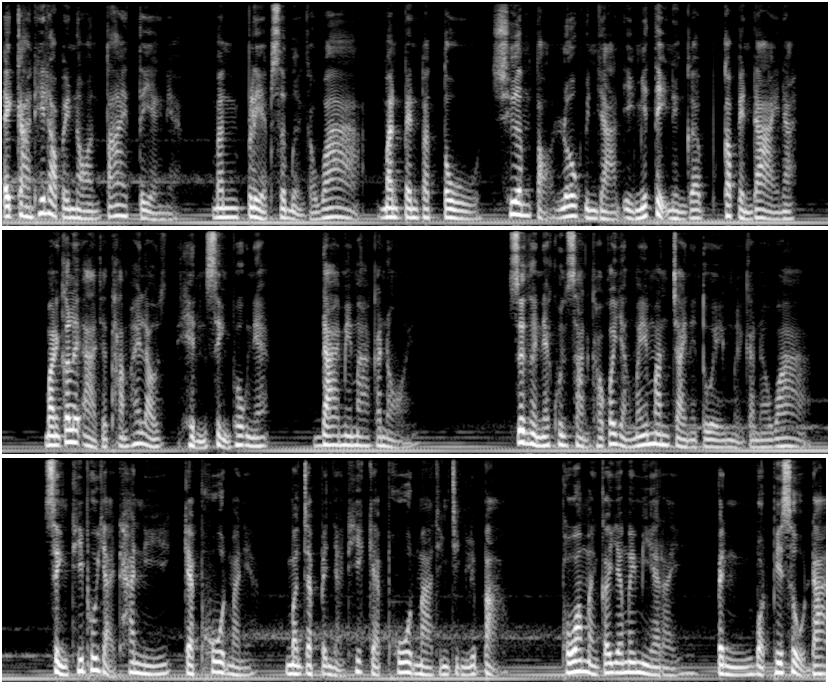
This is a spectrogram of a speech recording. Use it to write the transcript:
ไอการที่เราไปนอนใต้เตียงเนี่ย มันเปรียบเสมือนกับว่า มันเป็นประตูเชื่อมต่อโลกวิญญาณอีกมิติหนึ่งก็ก็เป็นได้นะ มันก็เลยอาจจะทำให้เราเห็นสิ่งพวกเนี้ยได้ไม่มากก็น้อย ซึ่งอันเนี้ยคุณสันเขาก็ยังไม่มั่นใจในตัวเองเหมือนกันนะว่า สิ่งที่ผู้ใหญ่ท่านนี้แกพูดมาเนี่ย มันจะเป็นอย่างที่แกพูดมาจริง ๆ หรือเปล่า เพราะว่ามันก็ยังไม่มีอะไรเป็นบทพิสูจน์ได้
